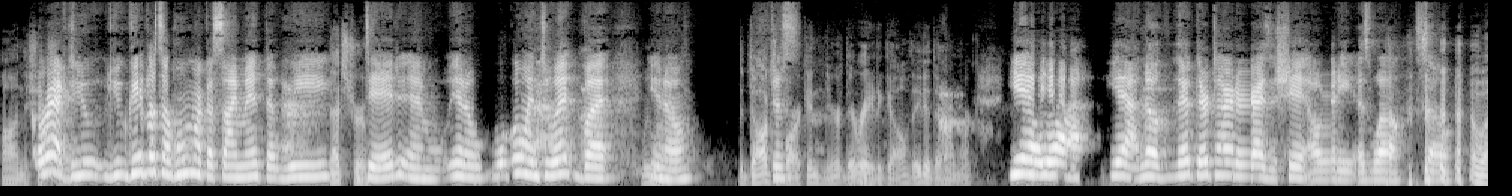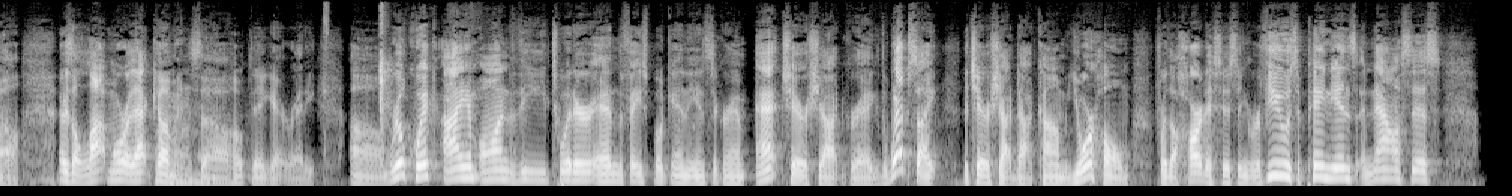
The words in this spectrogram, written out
on the show. Correct. You you gave us a homework assignment that we That's true. did, and you know we'll go into it. But We you will. know, The dogs Just- are barking. They're they're ready to go. They did their homework. yeah, yeah, yeah. No, they're they're tired of guys of shit already as well. So well, there's a lot more of that coming, so hope they get ready. Um, real quick, I am on the Twitter and the Facebook and the Instagram at Chairshot Greg. The website, thechairshot.com, your home for the hardest hitting reviews, opinions, analysis,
